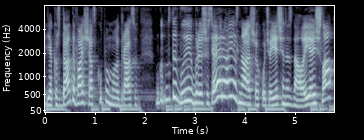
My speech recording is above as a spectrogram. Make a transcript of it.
Я кажу, да, давай зараз купимо одразу. Ну ну, ти вибереш щось, а я, а я знаю, що я хочу, а я ще не знала. Я йшла,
